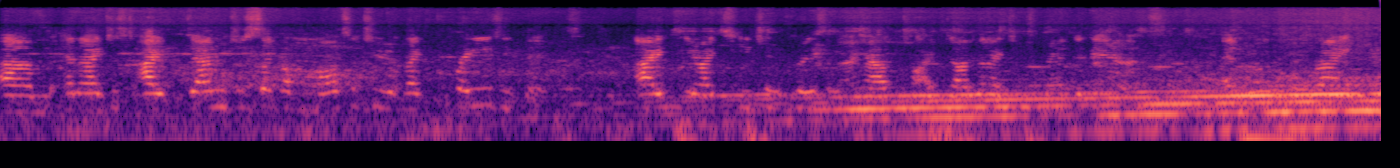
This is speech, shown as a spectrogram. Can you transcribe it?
Um, and I just I've done just like a multitude of like crazy things. I you know I teach in prison. I have I've done that. I teach women to dance and write. And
